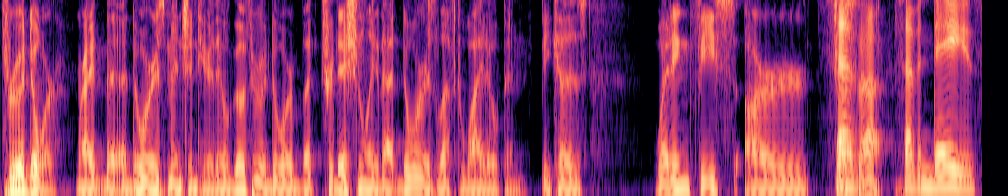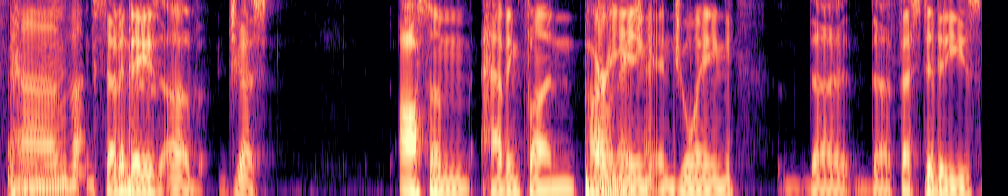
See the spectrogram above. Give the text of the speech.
through a door, right? The, a door is mentioned here. They will go through a door, but traditionally that door is left wide open because wedding feasts are seven, just that seven days of seven days of just awesome, having fun, partying, enjoying the the festivities,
